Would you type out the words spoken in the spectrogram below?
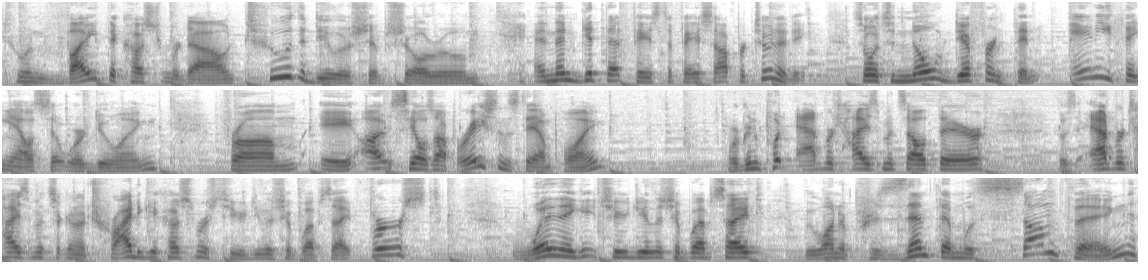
to invite the customer down to the dealership showroom, and then get that face to face opportunity. So it's no different than anything else that we're doing from a uh, sales operations standpoint. We're going to put advertisements out there. Those advertisements are going to try to get customers to your dealership website first. When they get to your dealership website, we want to present them with something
